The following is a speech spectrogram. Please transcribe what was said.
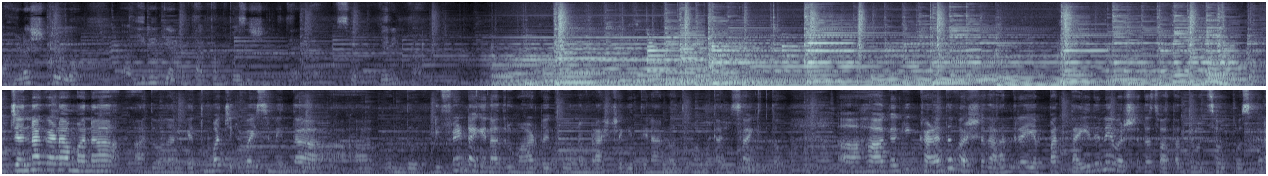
ಬಹಳಷ್ಟು ಈ ರೀತಿಯಾದಂಥ ಕಂಪೋಸಿಷನ್ ಇದೆ. ಸೊ ವೆರಿ ಚಿಕ್ಕ ವಯಸ್ಸಿನಿಂದ ಒಂದು ಡಿಫ್ರೆಂಟಾಗಿ ಏನಾದರೂ ಮಾಡಬೇಕು ನಮ್ಮ ರಾಷ್ಟ್ರಗೀತೆನ ಅನ್ನೋದು ಒಂದು ಕನಸಾಗಿತ್ತು ಹಾಗಾಗಿ ಕಳೆದ ವರ್ಷದ, ಅಂದರೆ ಎಪ್ಪತ್ತೈದನೇ ವರ್ಷದ ಸ್ವಾತಂತ್ರ್ಯೋತ್ಸವಕ್ಕೋಸ್ಕರ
